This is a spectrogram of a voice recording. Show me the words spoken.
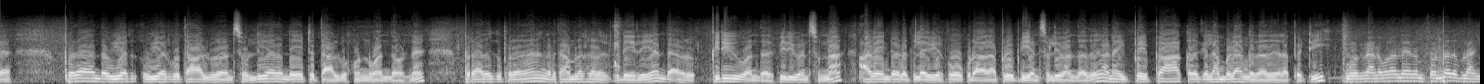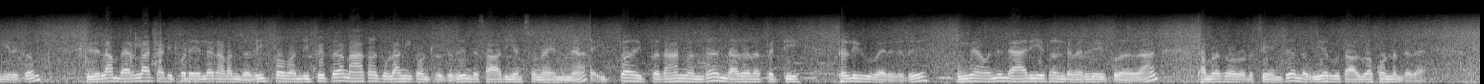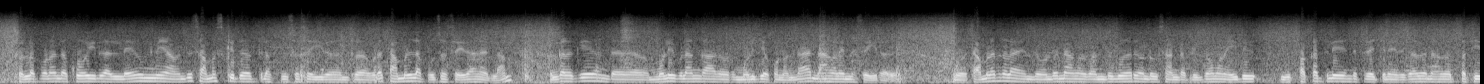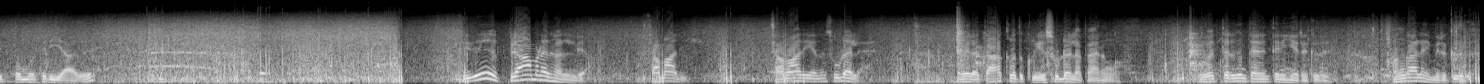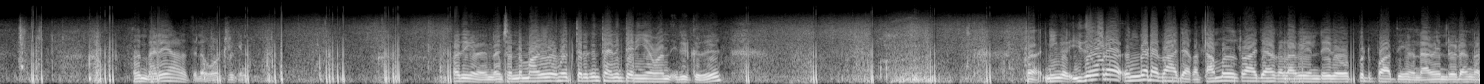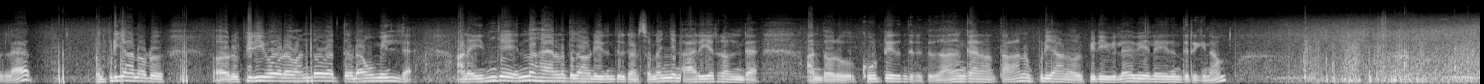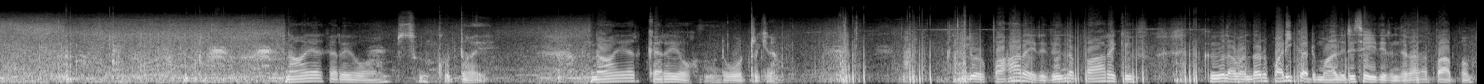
பிறகு அந்த உயர் உயர்வு தாழ்வுன்னு சொல்லி அந்த ஏற்றத்தாழ்வு கொண்டு வந்தோடனே அப்புறம் அதுக்கு பிறகு தான் எங்கள் தமிழர்களுக்கு இடையிலேயே அந்த ஒரு பிரிவு வந்தது. பிரிவுன்னு சொன்னால் அவைன்ற இடத்துல உயர் போகக்கூடாது அப்படி இப்படின்னு சொல்லி வந்தது. ஆனால் இப்போ இப்போ ஆக்களுக்கு எல்லாம் விளங்குது அது பற்றி. உங்களுக்கு நான் இவ்வளோ நேரம் சொன்னது விளங்கி இருக்கும் இதெல்லாம் வரலாற்று அடிப்படையில் நடந்தது. இப்போ வந்து இப்போ இப்போ தான் ஆக்களுக்கு விளங்கி கொண்டிருக்குது. இந்த சாதின்னு சொன்னால் என்ன? இப்போ இப்போ தான் வந்து அந்த அதை பற்றி தெளிவு வருகிறது உண்மையாக வந்து இந்த ஆரியர்கள்ன்ற வருகை பொழுது தான் தமிழர்களோட சேர்ந்து அந்த உயர்வு தாழ்வாக கொண்டு வந்தவை சொல்லப்போனால் இந்த கோயில்கள்லேயே உண்மையாக வந்து சமஸ்கிருதத்தில் பூஜை செய்கிறதுன்றத விட தமிழில் பூஜை செய்தான் எல்லாம் எங்களுக்கே அந்த மொழி விளங்காத ஒரு மொழியை கொண்டு வந்தால் நாங்கள் என்ன செய்கிறது? ஒரு தமிழர்களாக இருந்து கொண்டு நாங்கள் வந்து வேறு ஒன்றுக்கு சண்டை பிடிப்போம். ஆனால் இது இது பக்கத்துலேயே இந்த பிரச்சனை இருக்குது. நாங்கள் இப்போ தீர்ப்போமோ தெரியாது. இது பிராமணர்கள் சமாதி. சமாதி என்ன சுடலை. இதில் தாக்குறதுக்குரிய சுடலை பாருங்க. ஒவ்வொருத்தருக்கும் தனித்தனியாக இருக்குது. வங்காளயம் இருக்குது. அது மலையாளத்தில் ஓட்டிருக்கேன் பார்த்தீங்களா நான் சொன்ன மாதிரி ஒவ்வொருத்தருக்கும் தனித்தனியாக வந்து இருக்குது. இப்போ நீங்கள் இதோட எங்கட ராஜாக்கள் தமிழ் ராஜாக்கள் அவையில் இதை ஒப்பிட்டு பார்த்தீங்கன்னா அவையில் இடங்களில் இப்படியான ஒரு ஒரு பிரிவோட வந்த இல்லை. ஆனால் இங்கே என்ன காரணத்துக்கு அப்படி இருந்திருக்கான்னு சொன்னால் இங்கே அரியர்கள்ன்ற அந்த ஒரு கூட்டு இருந்திருக்குது. அதன் காரணத்தால் இப்படியான ஒரு பிரிவில் வியல இருந்திருக்கணும் நாயர் கரையோகம் கூட்டாய். நாயர் கரையோகம் என்று ஓட்டிருக்கணும் இது ஒரு பாறை இருக்குது. இந்த பாறைக்கு கீழே வந்து ஒரு படிக்காட்டு மாதிரி செய்திருந்தது. அதை பார்ப்போம்.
